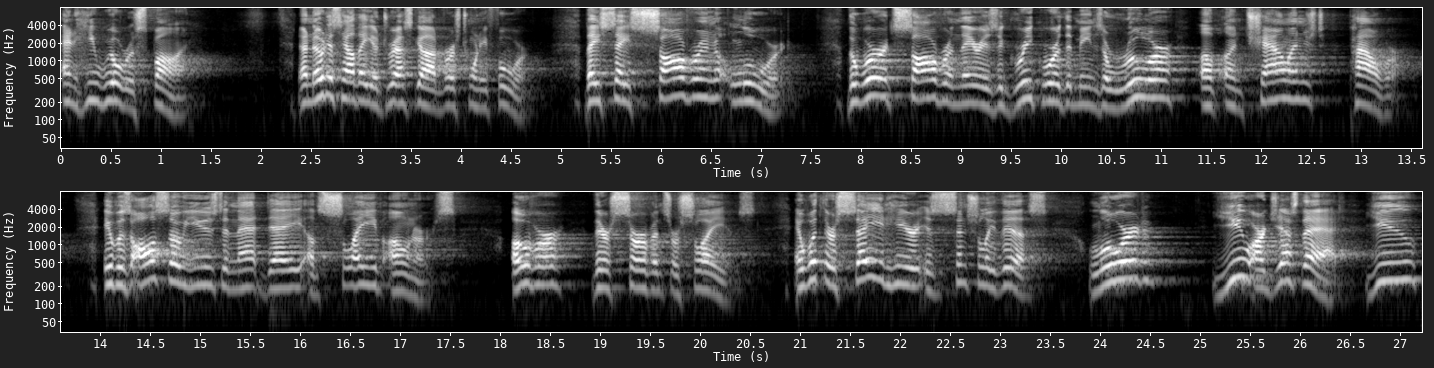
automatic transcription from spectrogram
and he will respond. Now, notice how they address God, verse 24. They say, Sovereign Lord. The word sovereign there is a Greek word that means a ruler of unchallenged power. It was also used in that day of slave owners over their servants or slaves. And what they're saying here is essentially this Lord, you are just that. You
